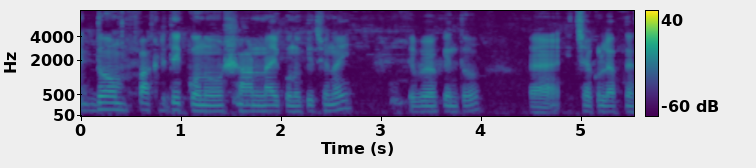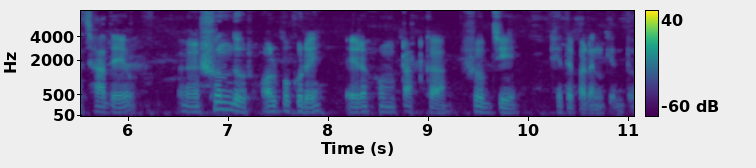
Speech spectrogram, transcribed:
একদম প্রাকৃতিক কোনো সার নাই, কোনো কিছু নাই। এভাবে কিন্তু ইচ্ছা করলে আপনার ছাদে সুন্দর অল্প করে এরকম টাটকা সবজি খেতে পারেন কিন্তু।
